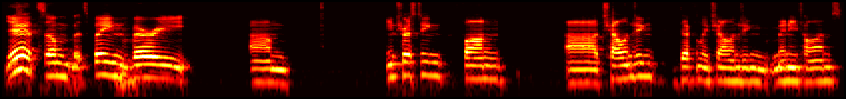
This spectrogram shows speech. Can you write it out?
Yeah, it's um, it's been very um, interesting, fun, uh, challenging. Definitely challenging many times.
